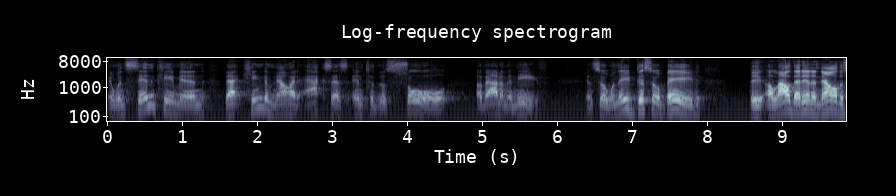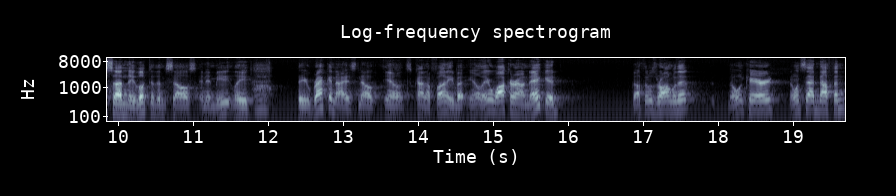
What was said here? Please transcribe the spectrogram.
And when sin came in, that kingdom now had access into the soul of Adam and Eve. And so when they disobeyed, they allowed that in, and now all of a sudden they looked at themselves and immediately oh, they recognized. Now, you know, it's kind of funny, but you know, they were walking around naked. Nothing was wrong with it. No one cared. No one said nothing.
